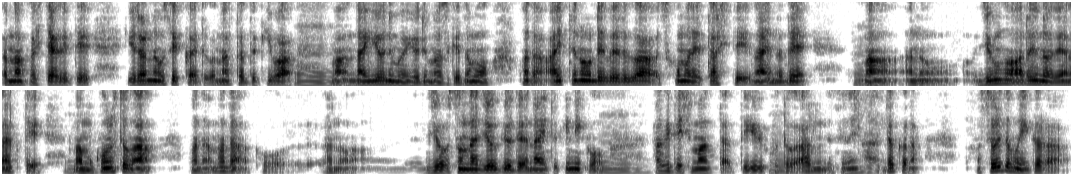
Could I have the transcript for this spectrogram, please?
なんかしてあげて、いらないおせっかいとかなったときは、うん、まあ内容にもよりますけども、まだ相手のレベルがそこまで達していないので、うん、まあ、あの、自分が悪いのではなくて、まあ向こうの人が、まだまだ、こう、あの、そんな状況ではない時にこう、あげてしまったっていうことがあるんですね。はい、だから、それでもいいから、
